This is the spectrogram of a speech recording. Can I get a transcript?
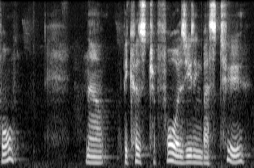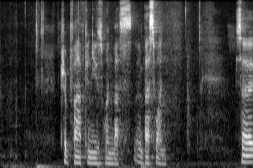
4. Now, because trip 4 is using bus 2, trip 5 can use one bus, uh, bus 1. So,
